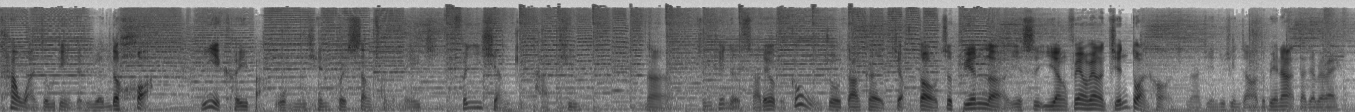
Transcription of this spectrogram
看完这部电影的人的话，你也可以把我明天会上传的那一集分享给他听。那今天的傻六的共就大概讲到这边了，也是一样非常非常简短哈。那今天就先讲到这边啦，大家拜拜。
